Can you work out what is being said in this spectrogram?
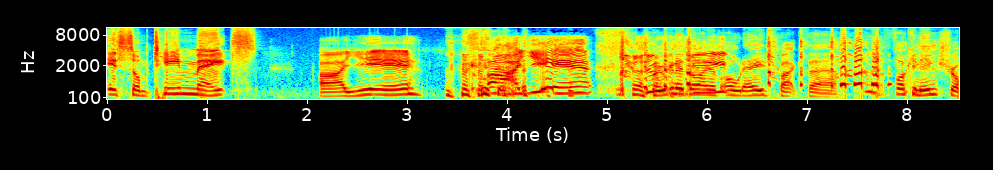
is some teammates. Ah, yeah. Ah, yeah. We're gonna die of old age back there. That fucking intro.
